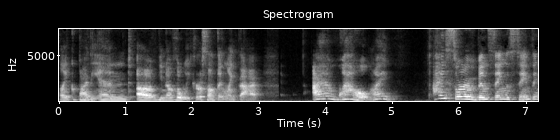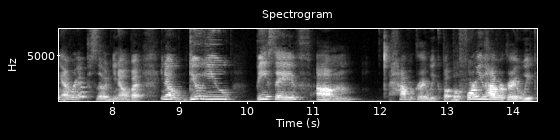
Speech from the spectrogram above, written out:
like by the end of, you know, the week or something like that. I wow, my I sort of been saying the same thing every episode, you know, but you know, do you be safe? Um have a great week. But before you have a great week,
